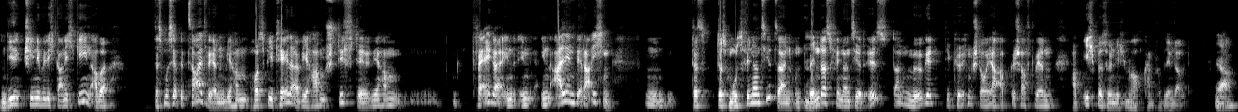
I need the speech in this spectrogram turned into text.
In die Schiene will ich gar nicht gehen, aber das muss ja bezahlt werden. Wir haben Hospitäler, wir haben Stifte, wir haben Träger in, in, in allen Bereichen. Das, das muss finanziert sein. Und mhm. wenn das finanziert ist, dann möge die Kirchensteuer abgeschafft werden. Habe ich persönlich überhaupt kein Problem damit. Ja,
